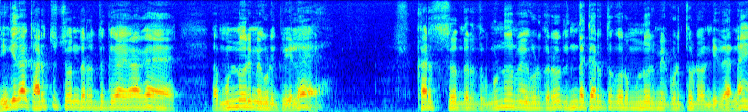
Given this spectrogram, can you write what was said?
நீங்கள் தான் கருத்து சுதந்திரத்துக்காக முன்னுரிமை கொடுப்பீங்களே? கருத்து சுதந்திரத்துக்கு முன்னுரிமை கொடுக்குறவர் இந்த கருத்துக்கு ஒரு முன்னுரிமை கொடுத்து விட வேண்டியதானே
